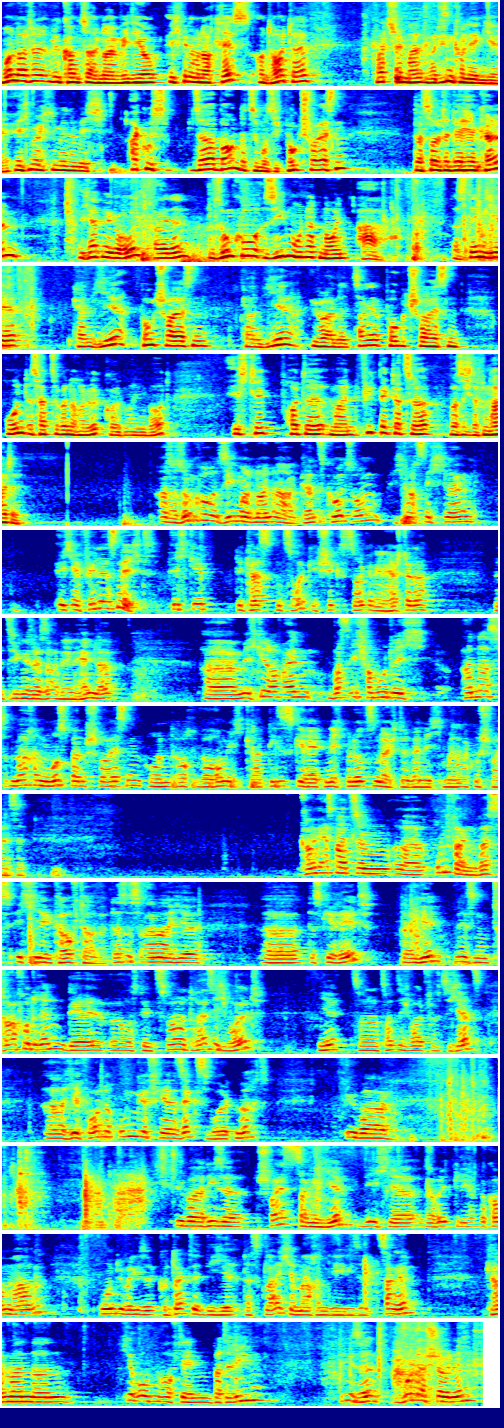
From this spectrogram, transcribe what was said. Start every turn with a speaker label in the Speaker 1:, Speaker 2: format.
Speaker 1: Moin Leute, willkommen zu einem neuen Video. Ich bin immer noch Chris und heute quatschen wir mal über diesen Kollegen hier. Ich möchte mir nämlich Akkus selber bauen, dazu muss ich Punktschweißen. Das sollte der hier können. Ich habe mir geholt einen Sunko 709A. Das Ding hier kann hier Punktschweißen, kann hier über eine Zange Punktschweißen und es hat sogar noch einen Lötkolben eingebaut. Ich kriege heute mein Feedback dazu ab, was ich davon halte. Also Sunko 709A, ganz kurz um, ich mache es nicht lang, ich empfehle es nicht. Ich gebe die Kasten zurück, ich schicke es zurück an den Hersteller bzw. an den Händler. Ähm, ich gehe darauf ein, was ich vermutlich anders machen muss beim Schweißen und auch warum ich gerade dieses Gerät nicht benutzen möchte, wenn ich meine Akkus schweiße. Kommen wir erstmal zum äh, Umfang, was ich hier gekauft habe. Das ist einmal hier äh, das Gerät. Da hier hinten ist ein Trafo drin, der aus den 230 Volt, hier 220 Volt 50 Hertz, äh, hier vorne ungefähr 6 Volt macht, über, über diese Schweißzange hier, die ich hier geliefert bekommen habe, und über diese Kontakte, die hier das gleiche machen wie diese Zange, kann man dann hier oben auf den Batterien diese wunderschönen,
